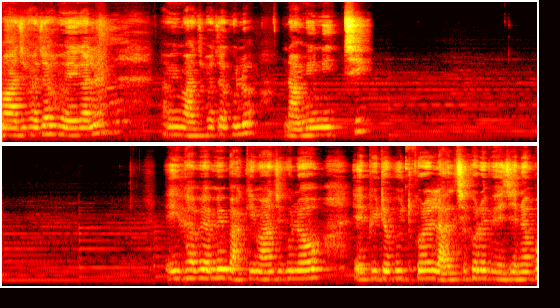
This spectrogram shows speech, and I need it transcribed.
মাছ ভাজা হয়ে গেলে আমি মাছ ভাজাগুলো নামিয়ে নিচ্ছি। এইভাবে আমি বাকি মাছগুলো এপিট ওপিট করে লালচে করে ভেজে নেব।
